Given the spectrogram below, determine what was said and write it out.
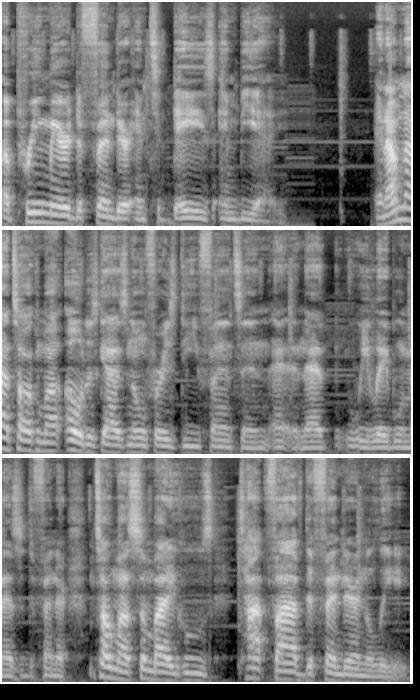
a premier defender in today's NBA. And I'm not talking about oh this guy's known for his defense and and that we label him as a defender. I'm talking about somebody who's top five defender in the league,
